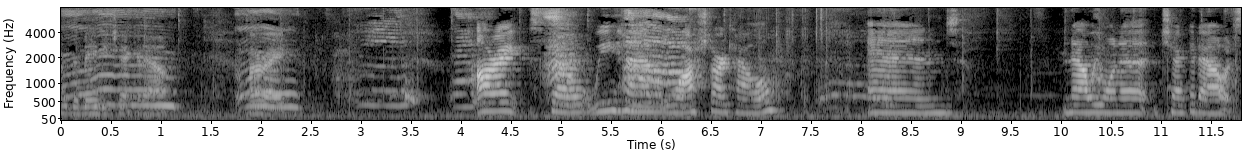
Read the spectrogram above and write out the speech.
let the baby check it out. All right. All right, so we have washed our towel and now we wanna check it out.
